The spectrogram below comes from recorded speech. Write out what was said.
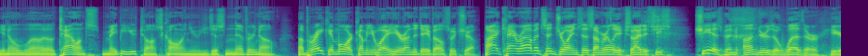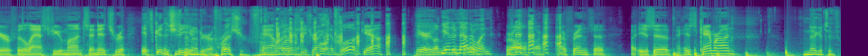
you know, uh, talents, maybe Utah's calling you. You just never know. A break and more coming your way here on the Dave Elswick Show. All right, Kat Robinson joins us. I'm really excited. She's she has been under the weather here for the last few months, and it's real. It's good and to she's see been you, under girl. pressure from yeah, writing well, she's a writing a book. Yeah, here, let me yet another one for all our, our friends. Uh, is uh, is the camera on? Negative.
